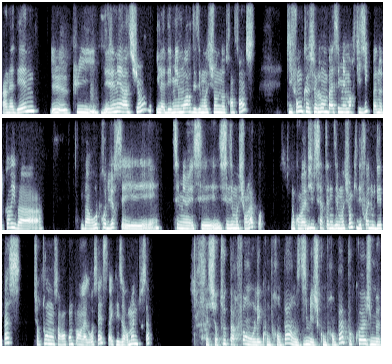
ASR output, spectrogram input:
un ADN depuis des générations. Il a des mémoires, des émotions de notre enfance qui font que selon bah, ces mémoires physiques, bah, notre corps, il va, il va reproduire ces, ces, ces, ces émotions-là. Quoi. Donc, on va mmh. vivre certaines émotions qui, des fois, nous dépassent. Surtout, on s'en rend compte pendant la grossesse, avec les hormones, tout ça. Surtout que parfois on les comprend pas, on se dit mais je comprends pas pourquoi je me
